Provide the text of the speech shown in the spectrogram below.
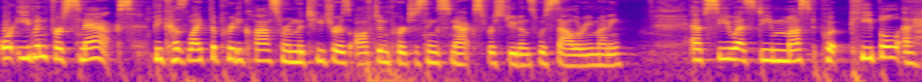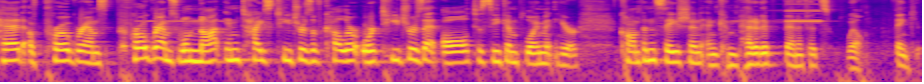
Or even for snacks, because like the pretty classroom, the teacher is often purchasing snacks for students with salary money. FCUSD must put people ahead of programs. Programs will not entice teachers of color or teachers at all to seek employment here. Compensation and competitive benefits will. Thank you.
